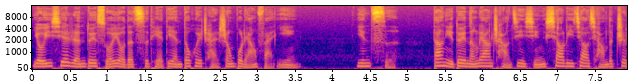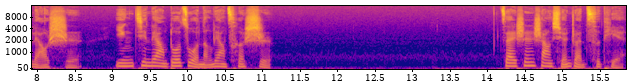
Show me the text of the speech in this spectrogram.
有一些人对所有的磁铁垫都会产生不良反应，因此，当你对能量场进行效力较强的治疗时，应尽量多做能量测试。在身上旋转磁铁。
